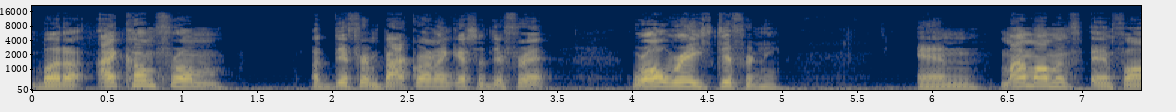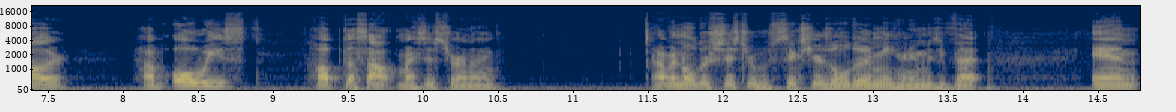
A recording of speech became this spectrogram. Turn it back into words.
But uh, I come from a different background, I guess, a different. We're all raised differently, and my mom and, and father have always helped us out. My sister and I. I have an older sister who's six years older than me. Her name is Yvette, and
